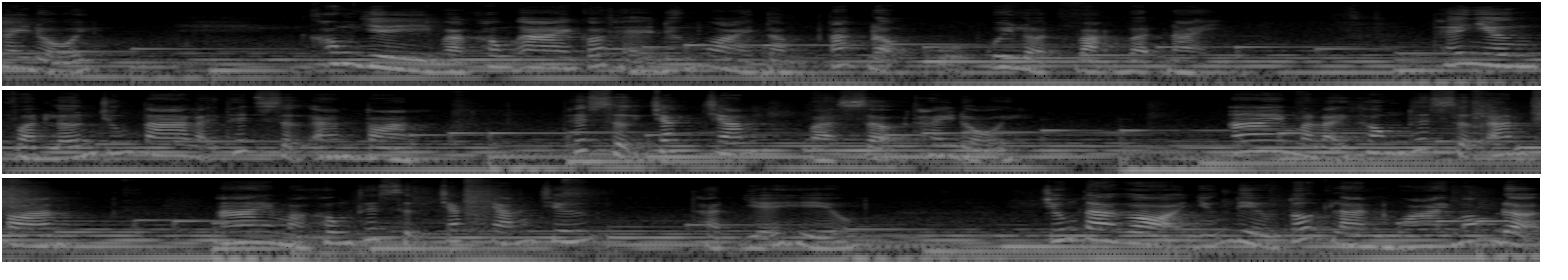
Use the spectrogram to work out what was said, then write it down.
thay đổi không gì và không ai có thể đứng ngoài tầm tác động của quy luật vạn vật này. Thế nhưng phần lớn chúng ta lại thích sự an toàn, thích sự chắc chắn và sợ thay đổi. Ai mà lại không thích sự an toàn? Ai mà không thích sự chắc chắn chứ? Thật dễ hiểu. Chúng ta gọi những điều tốt lành ngoài mong đợi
